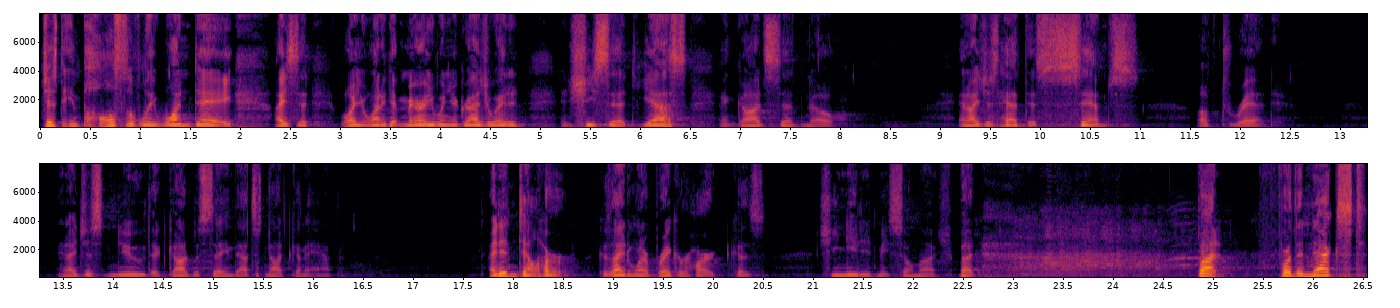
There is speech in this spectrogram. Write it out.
Just impulsively one day, I said, Well, you want to get married when you graduated? And she said, Yes. And God said, No. And I just had this sense of dread. And I just knew that God was saying that's not going to happen. I didn't tell her because I didn't want to break her heart because she needed me so much. But, but for the next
